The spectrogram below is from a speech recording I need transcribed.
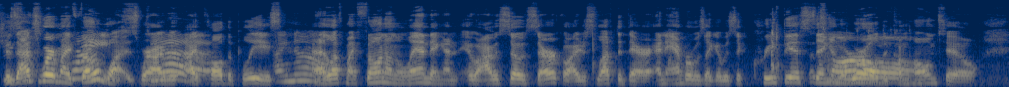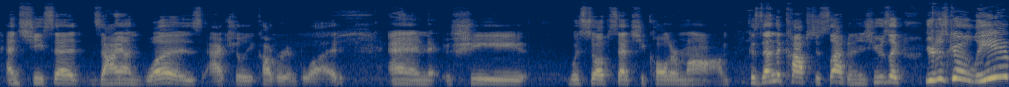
because that's where my phone was, where I w- I Yeah. called the police. I know. And I left my phone on the landing, and it, I was so hysterical. I just left it there. And Amber was like, "It was the creepiest That's thing in the world to come home to." And she said Zion was actually covered in blood, and she was so upset she called her mom because then the cops just left, and she was like, "You're just gonna leave?"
